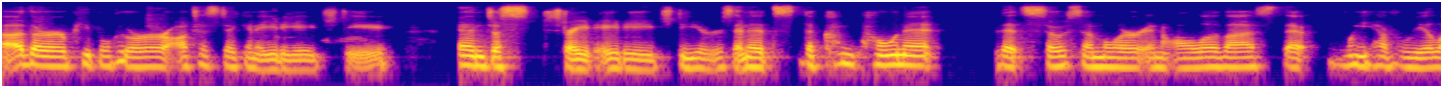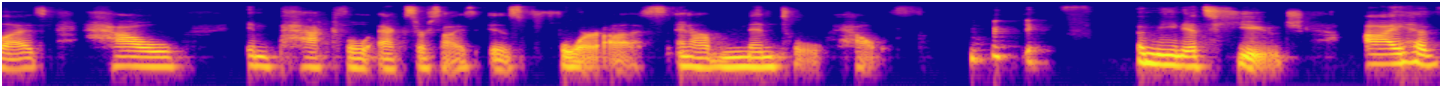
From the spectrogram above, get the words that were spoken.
other people who are autistic and ADHD and just straight ADHDers. And it's the component that's so similar in all of us that we have realized how impactful exercise is for us and our mental health. yes. I mean, it's huge. I have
